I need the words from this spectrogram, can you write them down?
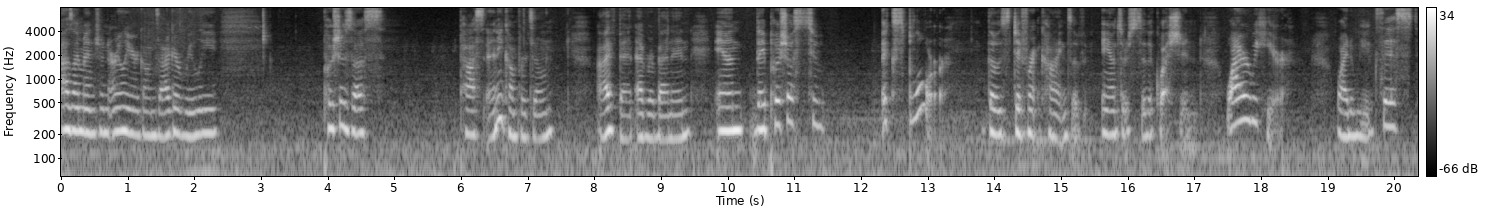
as I mentioned earlier, Gonzaga really pushes us past any comfort zone I've been ever been in and they push us to explore those different kinds of answers to the question why are we here? Why do we exist?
